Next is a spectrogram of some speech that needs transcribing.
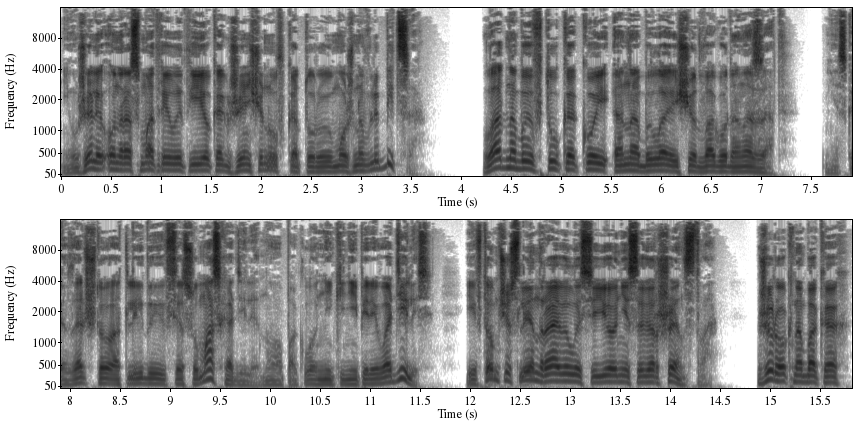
Неужели он рассматривает ее как женщину, в которую можно влюбиться? Ладно бы в ту, какой она была еще два года назад. Не сказать, что от Лиды все с ума сходили, но поклонники не переводились, и в том числе нравилось ее несовершенство. Жирок на боках,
